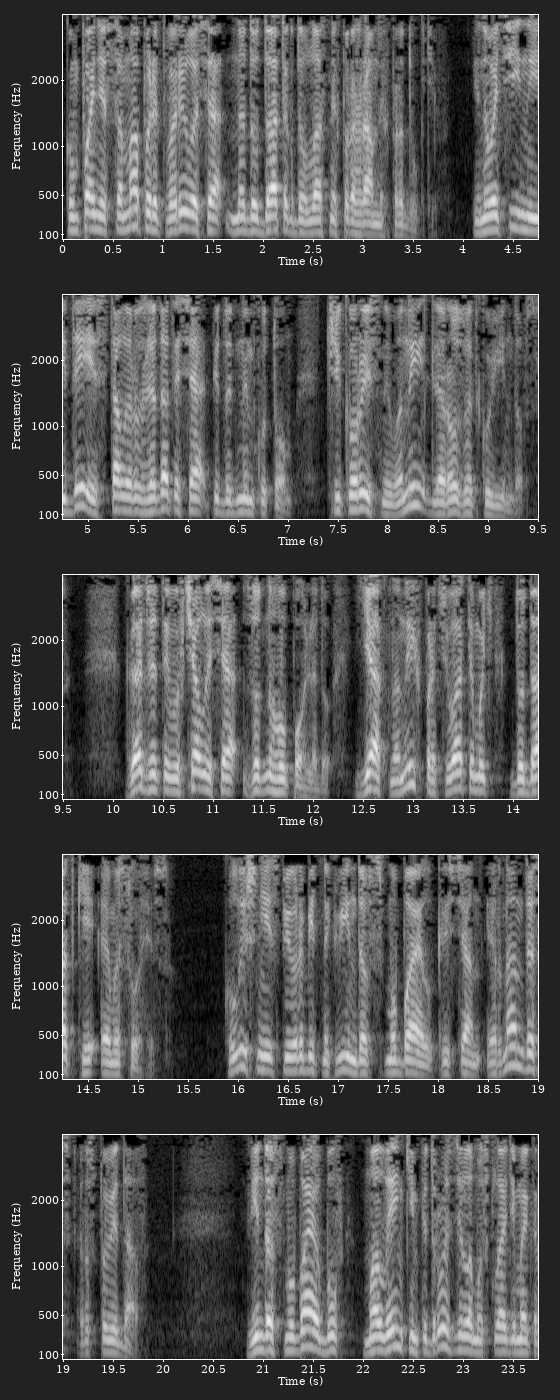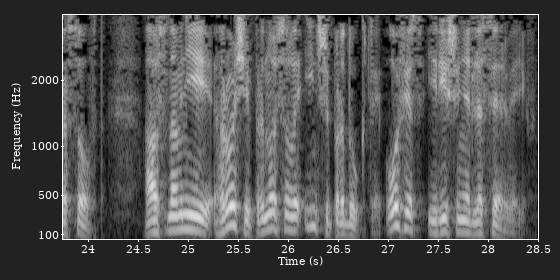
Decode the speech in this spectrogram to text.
компанія сама перетворилася на додаток до власних програмних продуктів. Інноваційні ідеї стали розглядатися під одним кутом, чи корисні вони для розвитку Windows. Гаджети вивчалися з одного погляду, як на них працюватимуть додатки MS Office. Колишній співробітник Windows Mobile Крістіан Ернандес розповідав, Windows Mobile був маленьким підрозділом у складі Microsoft, а основні гроші приносили інші продукти Office і рішення для серверів.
